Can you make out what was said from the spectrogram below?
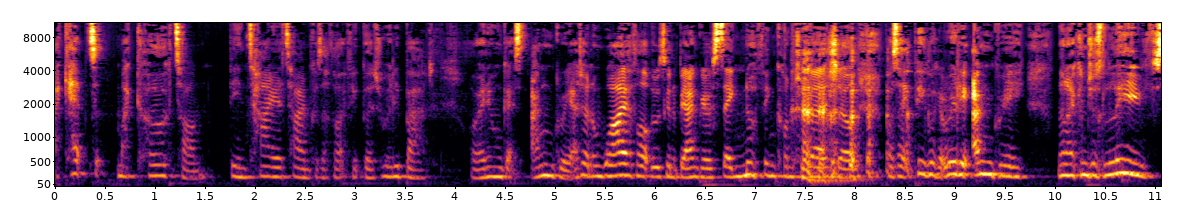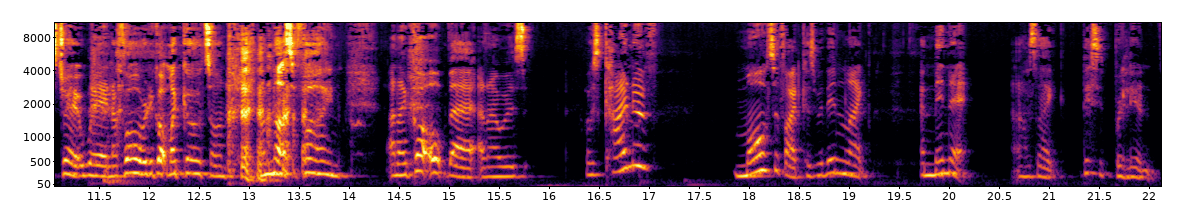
I kept my coat on the entire time because I thought if it goes really bad or anyone gets angry, I don't know why I thought there was going to be angry. I was saying nothing controversial. I was like, people get really angry, then I can just leave straight away, and I've already got my coat on, and that's fine. And I got up there, and I was, I was kind of mortified because within like a minute, I was like, this is brilliant.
